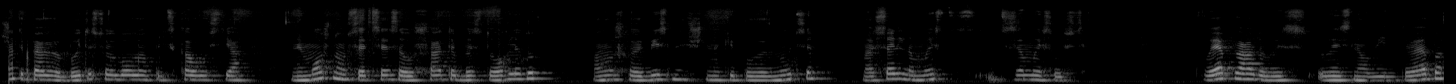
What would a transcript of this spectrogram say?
Що тепер робити стурбовано поцікавилась я. Не можна усе це залишати без догляду, а ж грабіжники повернуться. Марсель намис... замислився. Твоя правда, визнав він, треба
